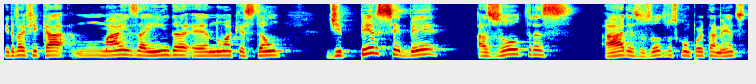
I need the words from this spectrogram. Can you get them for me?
ele vai ficar mais ainda é, numa questão de perceber as outras áreas, os outros comportamentos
